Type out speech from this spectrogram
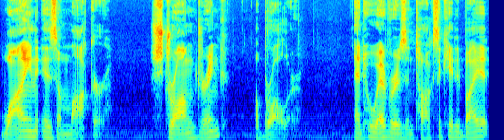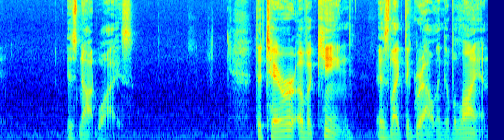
Wine is a mocker, strong drink a brawler and whoever is intoxicated by it is not wise. The terror of a king is like the growling of a lion.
